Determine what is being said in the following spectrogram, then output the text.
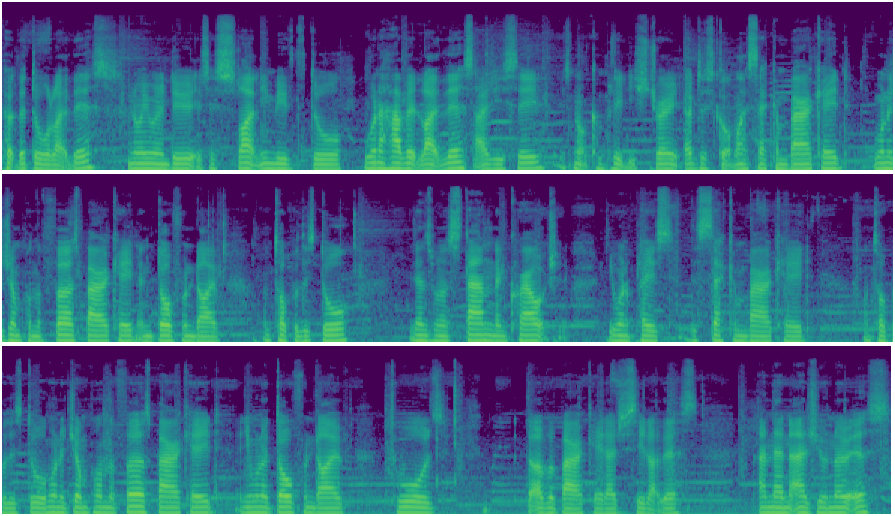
Put the door like this, and all you want to do is just slightly move the door. You want to have it like this, as you see, it's not completely straight. I just got my second barricade. You want to jump on the first barricade and dolphin dive on top of this door. You then want to stand and crouch. You want to place the second barricade on top of this door. You want to jump on the first barricade, and you want to dolphin dive towards the other barricade as you see like this and then as you'll notice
